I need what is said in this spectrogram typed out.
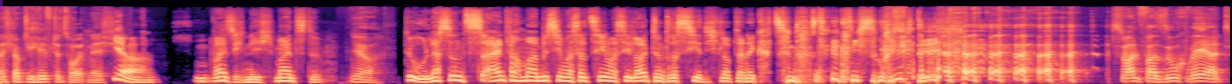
Ich glaube, die hilft jetzt heute nicht. Ja, weiß ich nicht. Meinst du? Ja. Du, lass uns einfach mal ein bisschen was erzählen, was die Leute interessiert. Ich glaube, deine Katze interessiert nicht so richtig. Es war ein Versuch wert.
